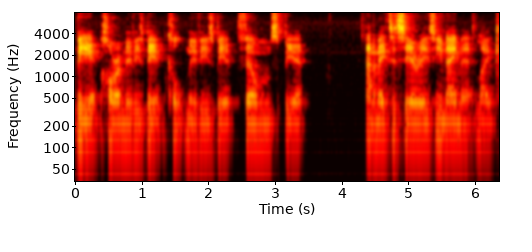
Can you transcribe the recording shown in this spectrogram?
be it horror movies, be it cult movies, be it films, be it animated series, you name it. Like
